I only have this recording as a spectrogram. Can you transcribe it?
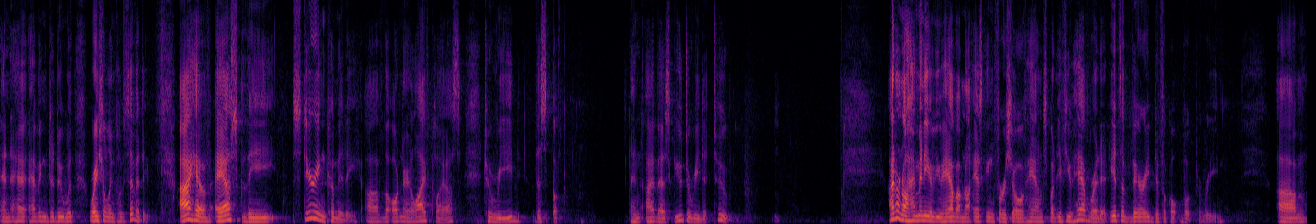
and ha having to do with racial inclusivity. I have asked the steering committee of the Ordinary Life class to read this book. And I've asked you to read it too. I don't know how many of you have, I'm not asking for a show of hands, but if you have read it, it's a very difficult book to read. Um,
